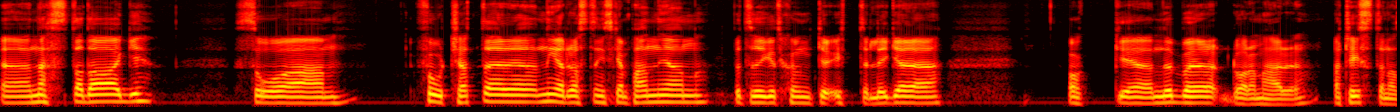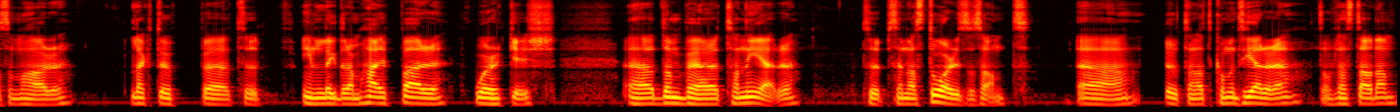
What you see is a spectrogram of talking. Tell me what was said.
eh, nästa dag så fortsätter nedröstningskampanjen. Betyget sjunker ytterligare. Och eh, nu börjar då de här artisterna som har lagt upp eh, typ inlägg där de hypar Workish. Eh, de börjar ta ner typ sina stories och sånt. Eh, utan att kommentera det, de flesta av dem.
